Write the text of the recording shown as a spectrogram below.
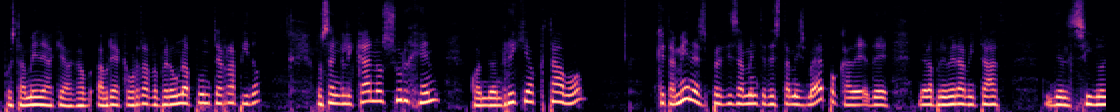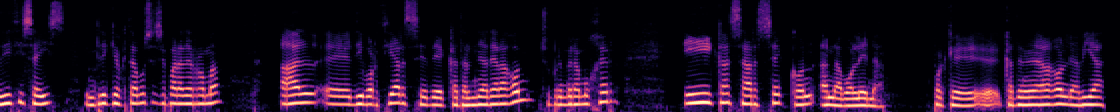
pues también habría que abordarlo, pero un apunte rápido. Los anglicanos surgen cuando Enrique VIII que también es precisamente de esta misma época, de, de, la primera mitad del siglo XVI, Enrique VIII se separa de Roma al eh, divorciarse de Catalina de Aragón, su primera mujer, y casarse con Ana Bolena, porque eh, Catalina de Aragón le había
